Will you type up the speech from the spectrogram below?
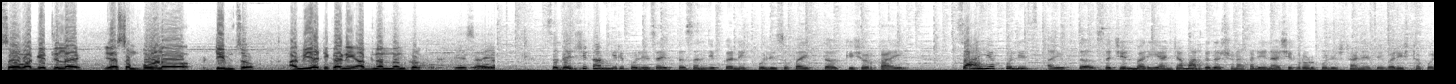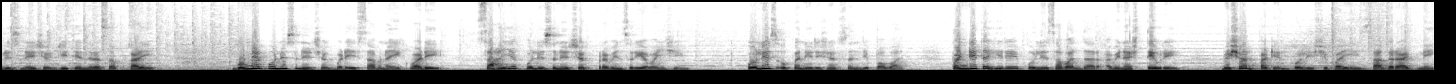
सहभाग घेतलेला आहे. या संपूर्ण टीमचं आम्ही या ठिकाणी अभिनंदन करतो. सदरची कामगिरी पोलीस आयुक्त संदीप कर्णिक पोलीस उपायुक्त किशोर काळे सहाय्यक पोलीस आयुक्त सचिन बारी यांच्या मार्गदर्शनाखाली नाशिक रोड पोलीस ठाण्याचे वरिष्ठ पोलीस निरीक्षक जितेंद्र सपकाळे गुन्हे पोलीस निरीक्षक बडेसाब नाईकवाडे सहाय्यक पोलीस निरीक्षक प्रवीण सूर्यवंशी पोलीस उपनिरीक्षक संदीप पवार पंडित अहिरे पोलीस हवालदार अविनाश तेवरे विशाल पाटील पोलीस शिपाई सागर आडणे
